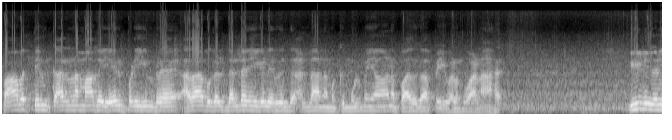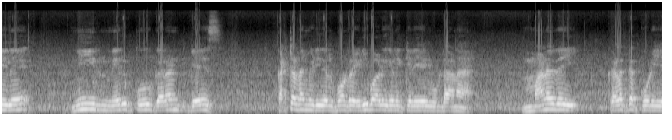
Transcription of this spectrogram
பாவத்தின் காரணமாக ஏற்படுகின்ற அதாபுகள் தண்டனைகள் இருந்து அல்லாஹ் நமக்கு முழுமையான பாதுகாப்பை வழங்குவானாக. வீடுகளிலே நீர் நெருப்பு கரண்ட் கேஸ் கட்டடமிடுதல் போன்ற இடிபாடுகளுக்கிடையில் உண்டான மனதை கலக்கக்கூடிய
